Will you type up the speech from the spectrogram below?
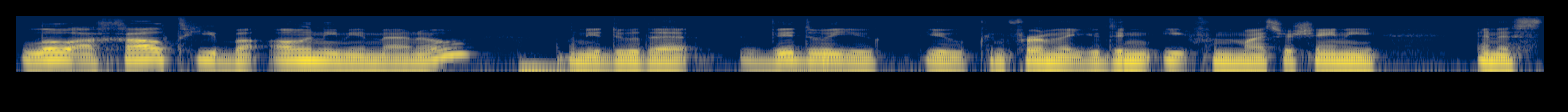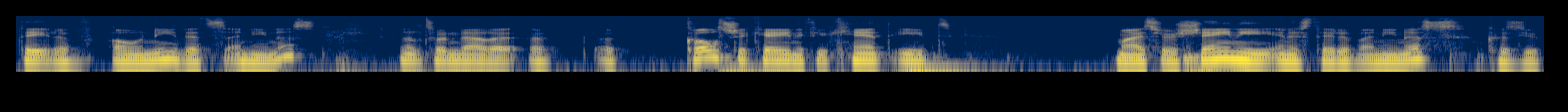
lo achalti ba'oni mimenu. When you do the vidui, you you confirm that you didn't eat from the Meiser Sheni in a state of oni, that's aninus, and it'll turn out a, a, a kol shekain if you can't eat Meiser Sheni in a state of aninus, because you,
